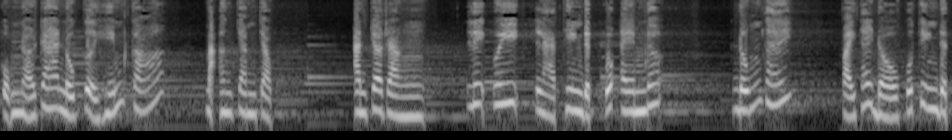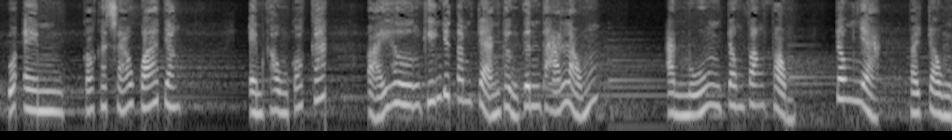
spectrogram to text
cũng nở ra nụ cười hiếm có. Mà ân chăm chọc, anh cho rằng Ly Uy là thiên địch của em đó. Đúng thế, Vậy thái độ của thiên địch của em có khách sáo quá chăng? Em không có cách, oải hương khiến cho tâm trạng thần kinh thả lỏng. Anh muốn trong văn phòng, trong nhà phải trồng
